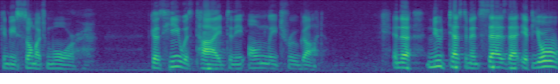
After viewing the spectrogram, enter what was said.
can be so much more because he was tied to the only true God. And the New Testament says that if you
